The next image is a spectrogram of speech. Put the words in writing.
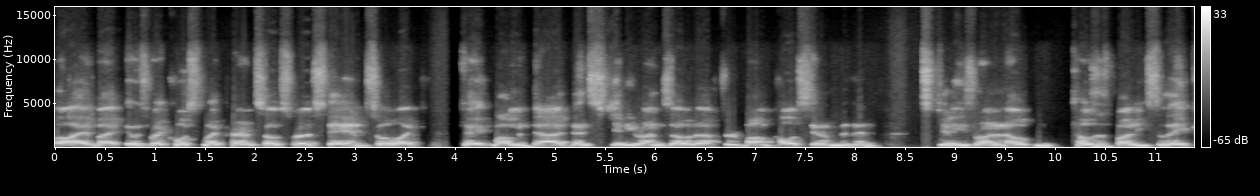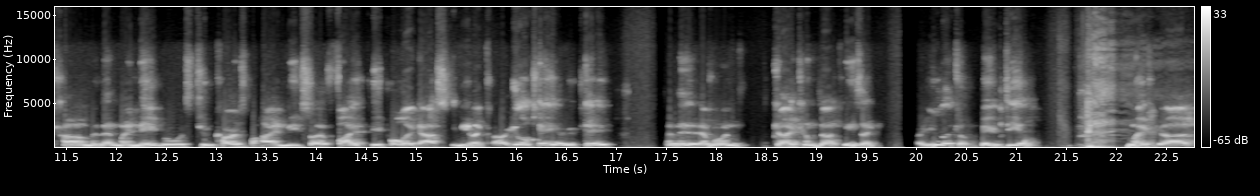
Oh, I, my, it was right close to my parents' house where I was staying. So like, okay, mom and dad. Then Skinny runs out after mom calls him, and then Skinny's running out and tells his buddy. So they come, and then my neighbor was two cars behind me. So I have five people like asking me like, "Are you okay? Are you okay?" And then everyone guy comes up and he's like, "Are you like a big deal?" I'm like, uh,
